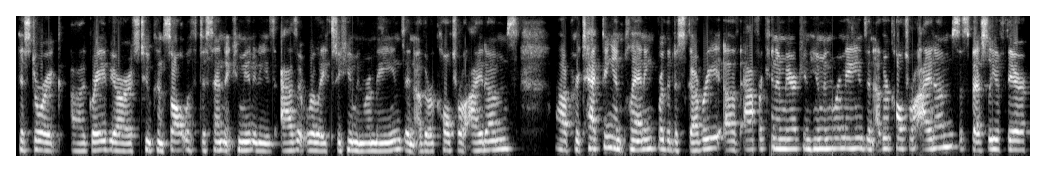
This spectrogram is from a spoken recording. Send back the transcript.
historic uh, graveyards to consult with descendant communities as it relates to human remains and other cultural items, uh, protecting and planning for the discovery of African American human remains and other cultural items, especially if they're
